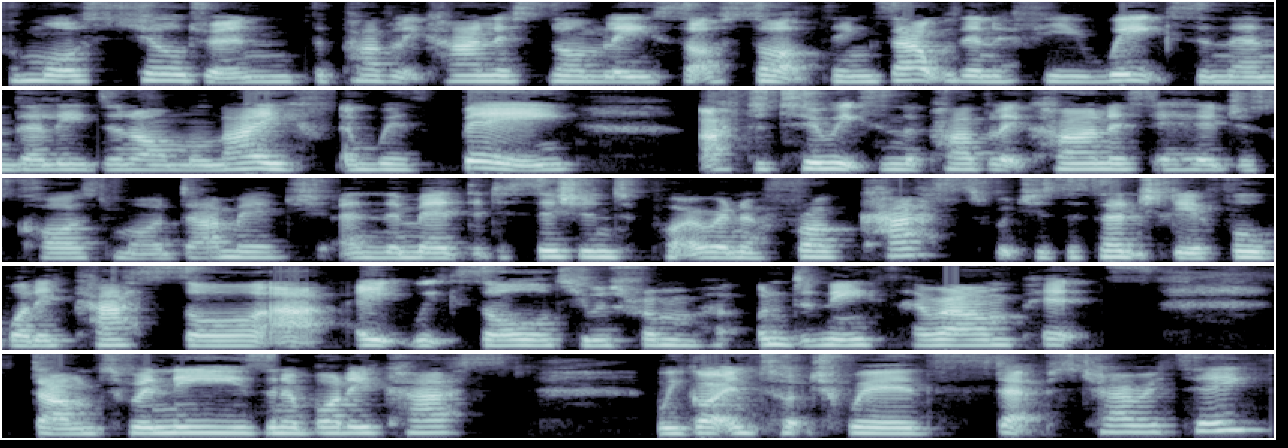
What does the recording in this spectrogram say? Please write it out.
for most children, the Pavlik harness normally sort of sort things out within a few weeks and then they lead a normal life. And with B, after two weeks in the Pavlik harness, it had just caused more damage. And they made the decision to put her in a frog cast, which is essentially a full body cast. So at eight weeks old, she was from underneath her armpits down to her knees in a body cast. We got in touch with Steps Charity,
